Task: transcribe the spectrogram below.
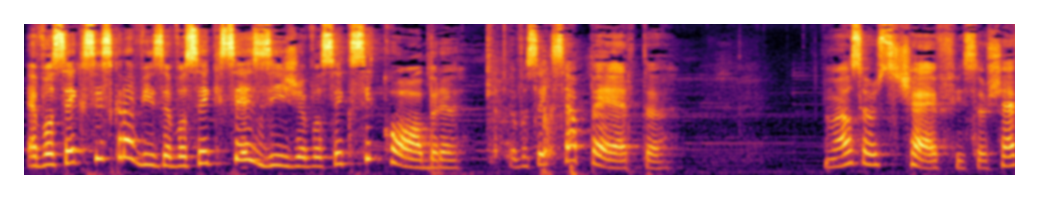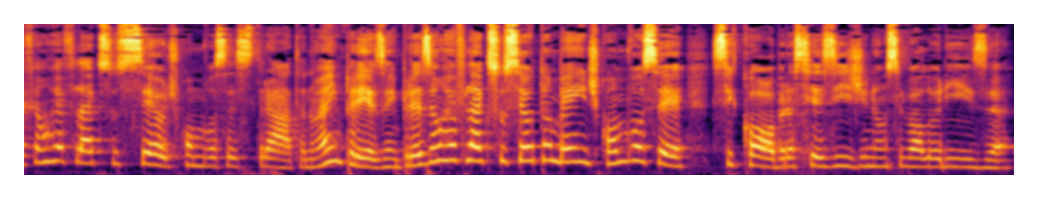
É você que se escraviza, é você que se exige, é você que se cobra, é você que se aperta. Não é o seu chefe. Seu chefe é um reflexo seu de como você se trata. Não é a empresa. A empresa é um reflexo seu também de como você se cobra, se exige não se valoriza.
